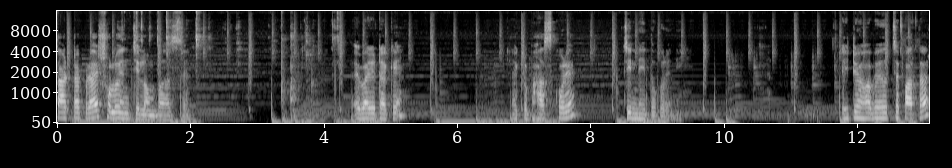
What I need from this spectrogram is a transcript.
তারটা প্রায় ষোলো ইঞ্চি লম্বা আছে। এবার এটাকে একটু ভাঁজ করে চিহ্নিত করে নিই। এটা হবে হচ্ছে পাতার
